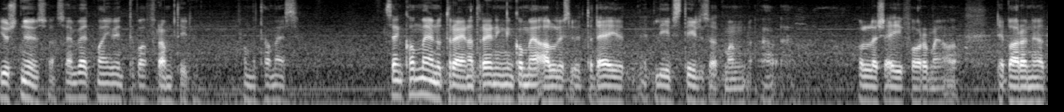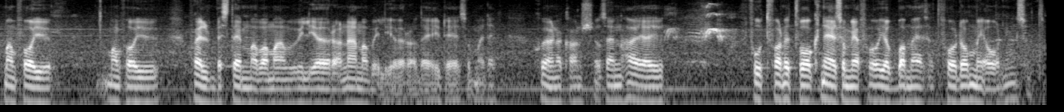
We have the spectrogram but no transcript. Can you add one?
just nu så sen vet man ju inte vad framtiden kommer ta med sig. Sen kommer jag nog träna, träningen kommer jag aldrig sluta. Det är ju ett livsstil så att man äh, äh, håller sig i formen. Och det är bara nu att man får ju, man får ju själv bestämma vad man vill göra, när man vill göra. Det är ju det som är det sköna kanske. Och sen har jag ju fortfarande två knä som jag får jobba med så att få dem i ordning. Så att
